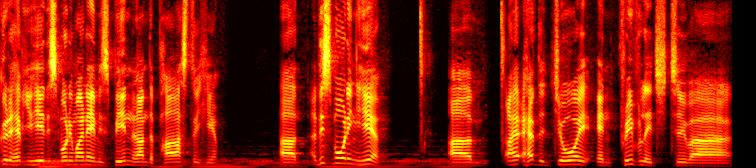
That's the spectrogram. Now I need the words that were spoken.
Good to have you here this morning. My name is Ben, and I'm the pastor here. Uh, this morning here, um, I have the joy and privilege to uh,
